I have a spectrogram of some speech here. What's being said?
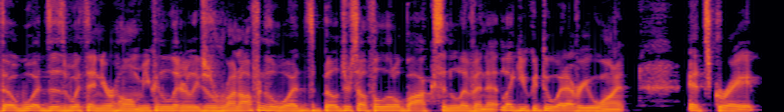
the woods is within your home. You can literally just run off into the woods, build yourself a little box and live in it. Like you could do whatever you want. It's great.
